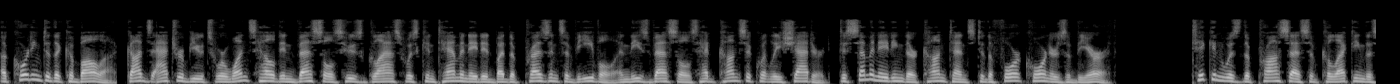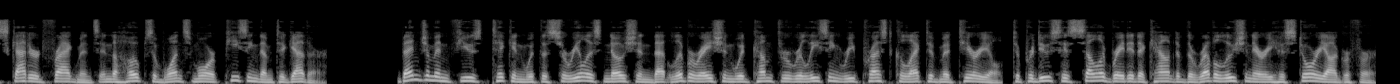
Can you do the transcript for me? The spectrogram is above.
According to the Kabbalah, God's attributes were once held in vessels whose glass was contaminated by the presence of evil and these vessels had consequently shattered, disseminating their contents to the four corners of the earth. Tikkun was the process of collecting the scattered fragments in the hopes of once more piecing them together. Benjamin fused Tikkun with the surrealist notion that liberation would come through releasing repressed collective material, to produce his celebrated account of the revolutionary historiographer,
